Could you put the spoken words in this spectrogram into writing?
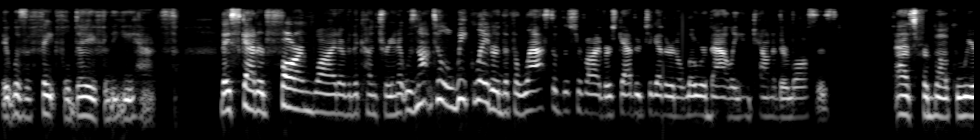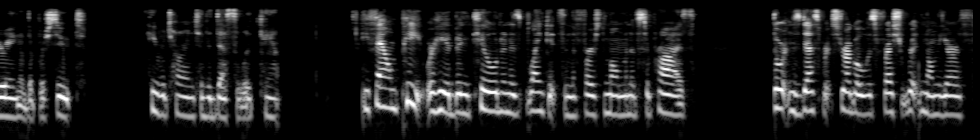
It was a fateful day for the Yeehats. They scattered far and wide over the country, and it was not till a week later that the last of the survivors gathered together in a lower valley and counted their losses. As for Buck, wearying of the pursuit, he returned to the desolate camp. He found Pete where he had been killed in his blankets in the first moment of surprise. Thornton's desperate struggle was fresh written on the earth,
